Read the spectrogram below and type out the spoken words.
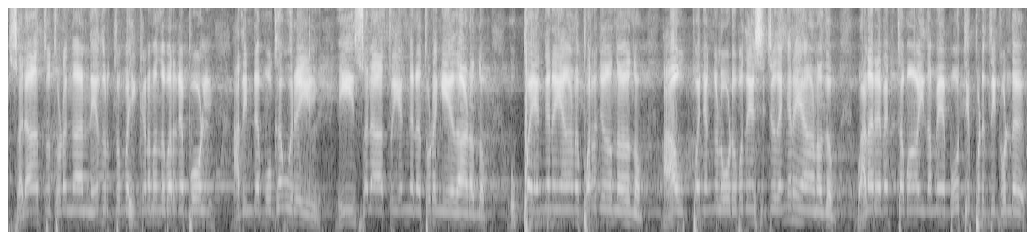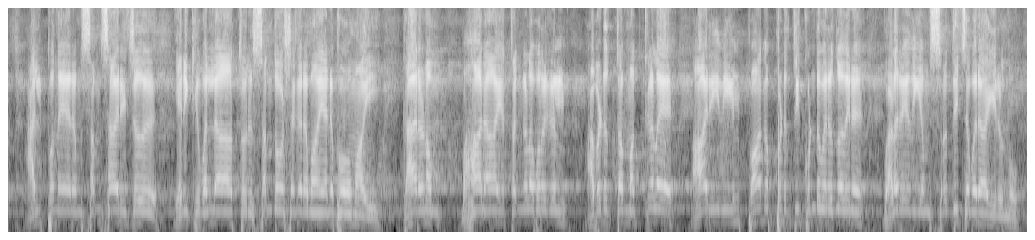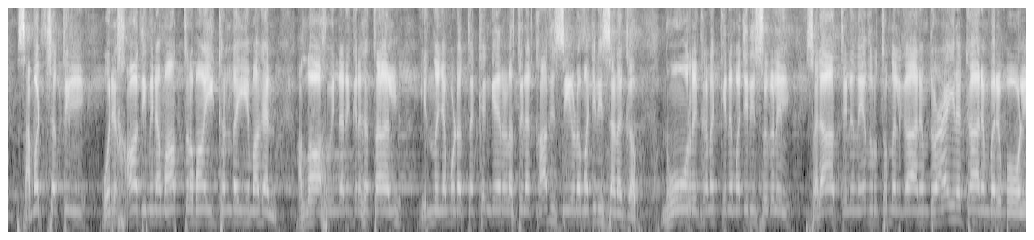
സ്വലാത്ത് തുടങ്ങാൻ നേതൃത്വം വഹിക്കണമെന്ന് പറഞ്ഞപ്പോൾ അതിന്റെ മുഖമുരയിൽ ഈ സ്വലാത്ത് എങ്ങനെ തുടങ്ങിയതാണെന്നും ഉപ്പ എങ്ങനെയാണ് പറഞ്ഞു തന്നതെന്നും ആ ഉപ്പ ഞങ്ങളോട് ഉപദേശിച്ചത് എങ്ങനെയാണെന്നും വളരെ വ്യക്തമായി നമ്മെ ബോധ്യപ്പെടുത്തിക്കൊണ്ട് അല്പനേരം സംസാരിച്ചത് എനിക്ക് വല്ലാത്തൊരു സന്തോഷകരമായ അനുഭവമായി. കാരണം മഹാനായ തങ്ങളവറുകൾ അവിടുത്തെ മക്കളെ ആ രീതിയിൽ പാകപ്പെടുത്തി കൊണ്ടുവരുന്നതിന് വളരെയധികം ശ്രദ്ധിച്ചവരായിരുന്നു. സമക്ഷത്തിൽ ഒരു ഹാദിമിനെ മാത്രമായി കണ്ട ഈ മകൻ അള്ളാഹുവിന്റെ അനുഗ്രഹത്താൽ ഇന്ന് നമ്മുടെ തെക്കൻ കേരളത്തിലെ ഖാദിസിയുടെ മജിലിസ് അടക്കം നൂറുകണക്കിന് മജലിസുകളിൽ സലാത്തിന് നേതൃത്വം നൽകാനും ദുഴയിരക്കാനും വരുമ്പോൾ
